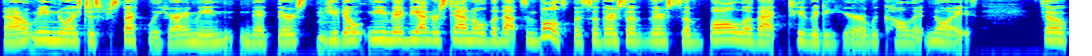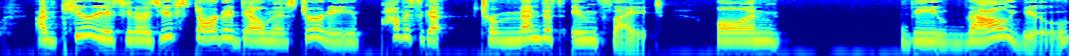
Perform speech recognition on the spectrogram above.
and I don't mean noise disrespectfully here. I mean that there's mm-hmm. you don't need maybe understand all the nuts and bolts, but so there's a there's a ball of activity here. We call it noise. So I'm curious, you know, as you've started down this journey, you've obviously got tremendous insight on the value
